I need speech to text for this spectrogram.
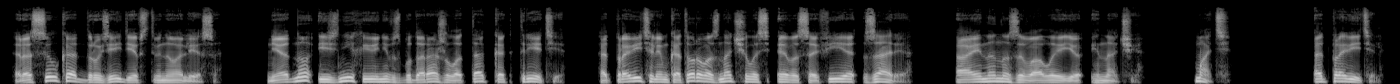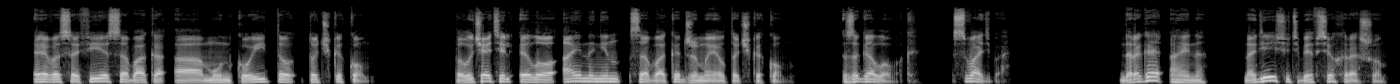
— рассылка от друзей девственного леса. Ни одно из них ее не взбудоражило так, как третье, отправителем которого значилась Эва София Заря. Айна называла ее иначе. Мать. Отправитель. Эва София собака амункоито.ком. Получатель Эло Айнанин собака gmail.com. Заголовок. Свадьба. Дорогая Айна, надеюсь, у тебя все хорошо.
